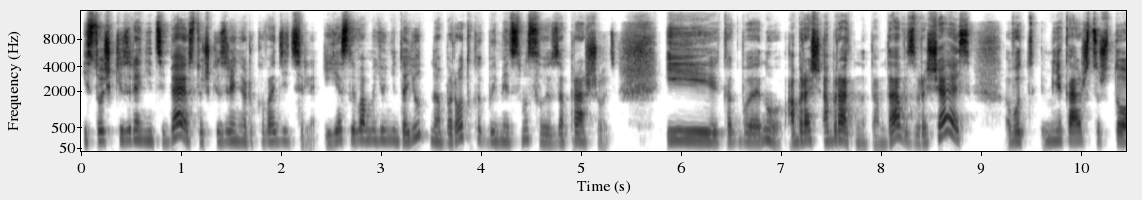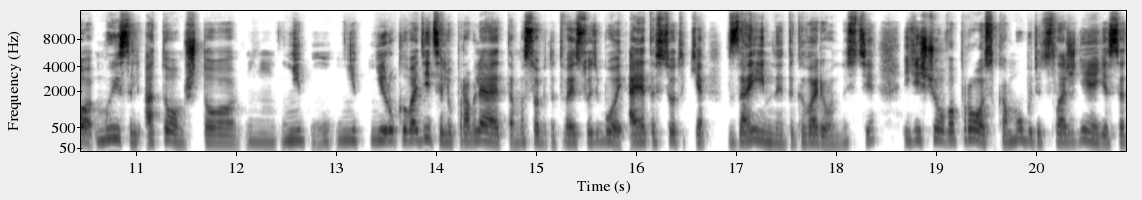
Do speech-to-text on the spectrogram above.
И с точки зрения тебя, и с точки зрения руководителя. И если вам ее не дают, наоборот, как бы бы имеет смысл ее запрашивать. И как бы, ну, обращ, обратно там, да, возвращаясь, вот мне кажется, что мысль о том, что не, не, не руководитель управляет там особенно твоей судьбой, а это все-таки взаимные договоренности. И еще вопрос, кому будет сложнее, если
